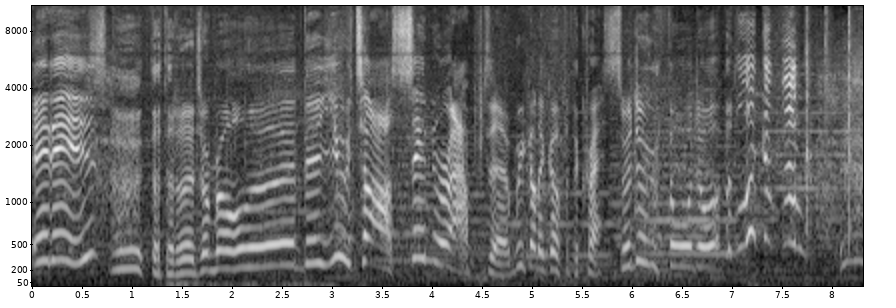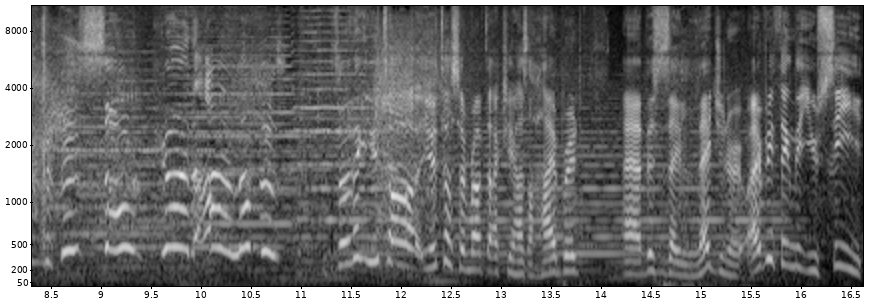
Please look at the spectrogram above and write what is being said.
It is drum roll, uh, the Utah Sinraptor. We gotta go for the crest. So we're doing Thordor, but look at them! They're so good. I love this. So I think Utah Utah Sinraptor actually has a hybrid Uh, this is a legendary. Everything that you see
